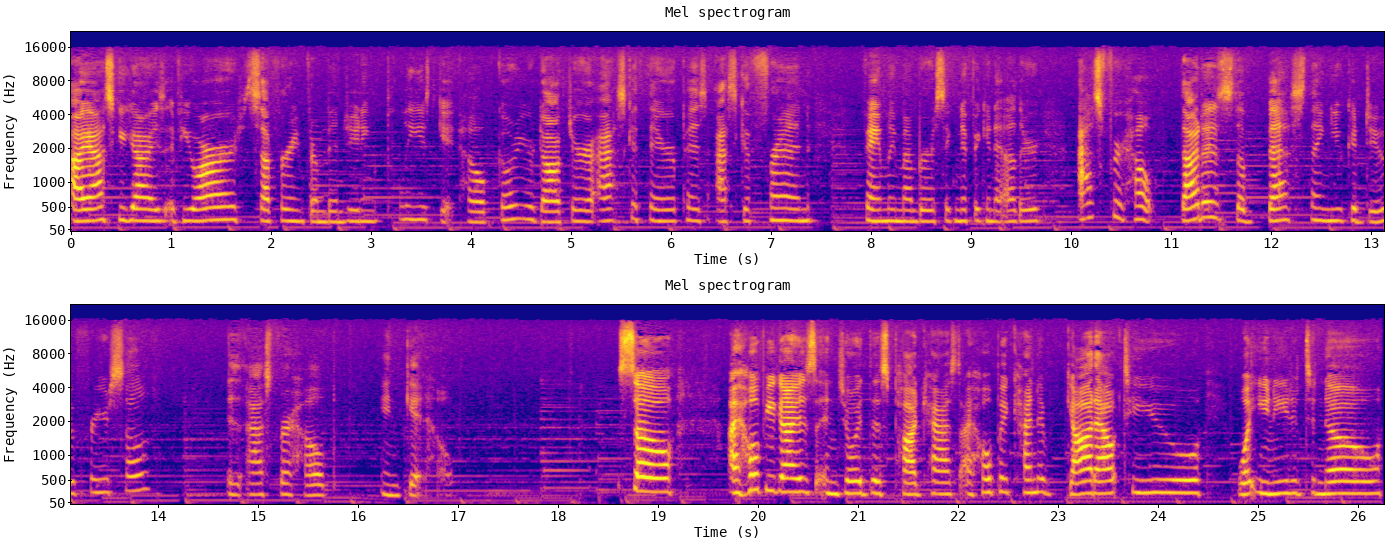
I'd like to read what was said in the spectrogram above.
I ask you guys if you are suffering from binge eating, please get help. Go to your doctor, ask a therapist, ask a friend, family member, significant other. Ask for help. That is the best thing you could do for yourself is ask for help and get help. So, I hope you guys enjoyed this podcast. I hope it kind of got out to you what you needed to know.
